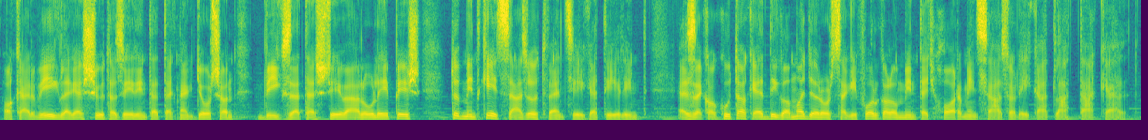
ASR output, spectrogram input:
akár végleges, sőt az érintetteknek gyorsan végzetessé váló lépés több mint 250 céget érint. Ezek a kutak eddig a magyarországi forgalom mintegy 30%-át látták el.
